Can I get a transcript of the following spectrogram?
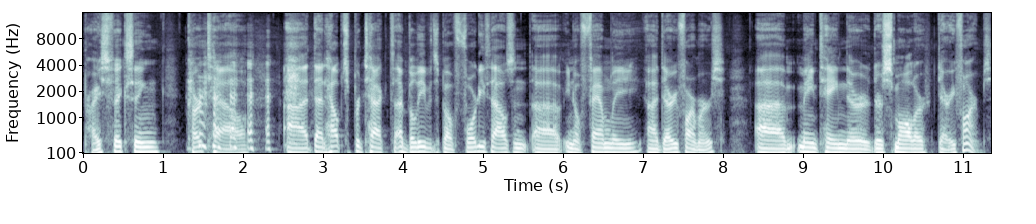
price fixing cartel uh, that helps protect. I believe it's about forty thousand, uh, you know, family uh, dairy farmers. Uh, maintain their, their smaller dairy farms.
